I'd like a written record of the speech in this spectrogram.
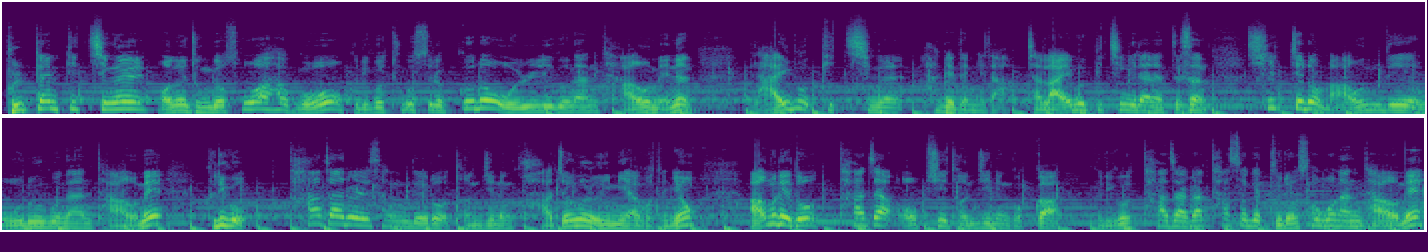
불펜 피칭을 어느 정도 소화하고 그리고 투구수를 끌어올리고 난 다음에는 라이브 피칭을 하게 됩니다. 자, 라이브 피칭이라는 뜻은 실제로 마운드에 오르고 난 다음에 그리고 타자를 상대로 던지는 과정을 의미하거든요. 아무래도 타자 없이 던지는 것과 그리고 타자가 타석에 들어서고 난 다음에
